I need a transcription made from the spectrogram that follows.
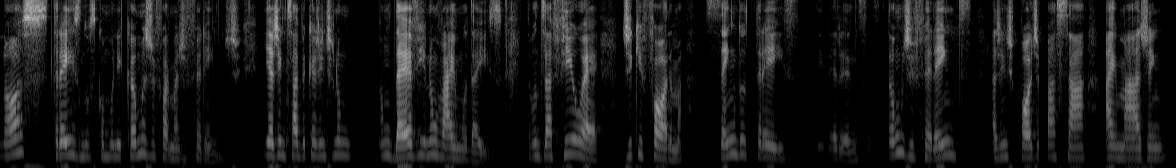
nós três nos comunicamos de forma diferente. E a gente sabe que a gente não, não deve e não vai mudar isso. Então, o desafio é de que forma, sendo três lideranças tão diferentes, a gente pode passar a imagem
